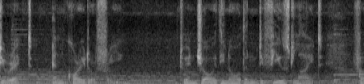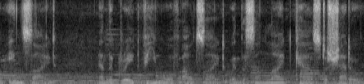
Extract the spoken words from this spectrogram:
direct, and corridor free. To enjoy the northern diffused light from inside and the great view of outside when the sunlight casts a shadow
